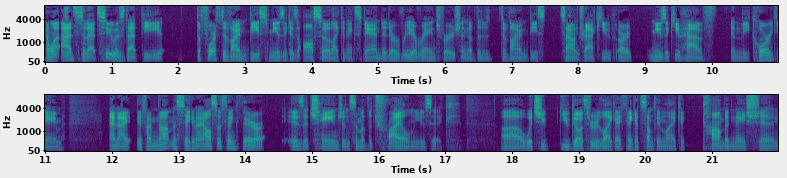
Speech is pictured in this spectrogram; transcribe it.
And what adds to that too is that the the fourth Divine Beast music is also like an expanded or rearranged version of the Divine Beast soundtrack you or music you have in the core game. And I, if I'm not mistaken, I also think there is a change in some of the trial music, uh, which you you go through. Like I think it's something like a combination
